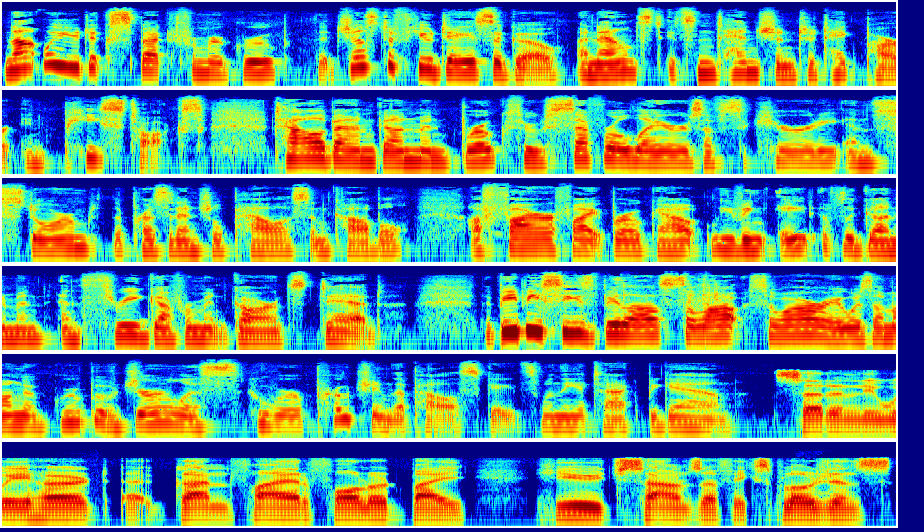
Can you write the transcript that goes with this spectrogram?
Not what you'd expect from a group that just a few days ago announced its intention to take part in peace talks. Taliban gunmen broke through several layers of security and stormed the presidential palace in Kabul. A firefight broke out, leaving eight of the gunmen and three government guards dead. The BBC's Bilal Sarwary was among a group of journalists who were approaching the palace gates when the attack began. Suddenly, we heard gunfire followed by huge sounds of explosions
